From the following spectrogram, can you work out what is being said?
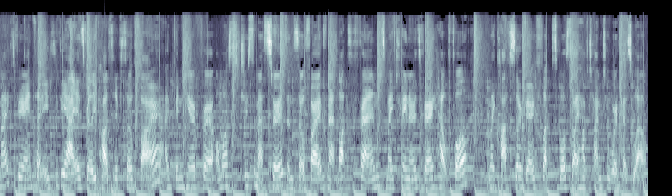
My experience at ACBI is really positive so far. I've been here for almost two semesters and so far I've met lots of friends. My trainer is very helpful and my classes are very flexible so I have time to work as well.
